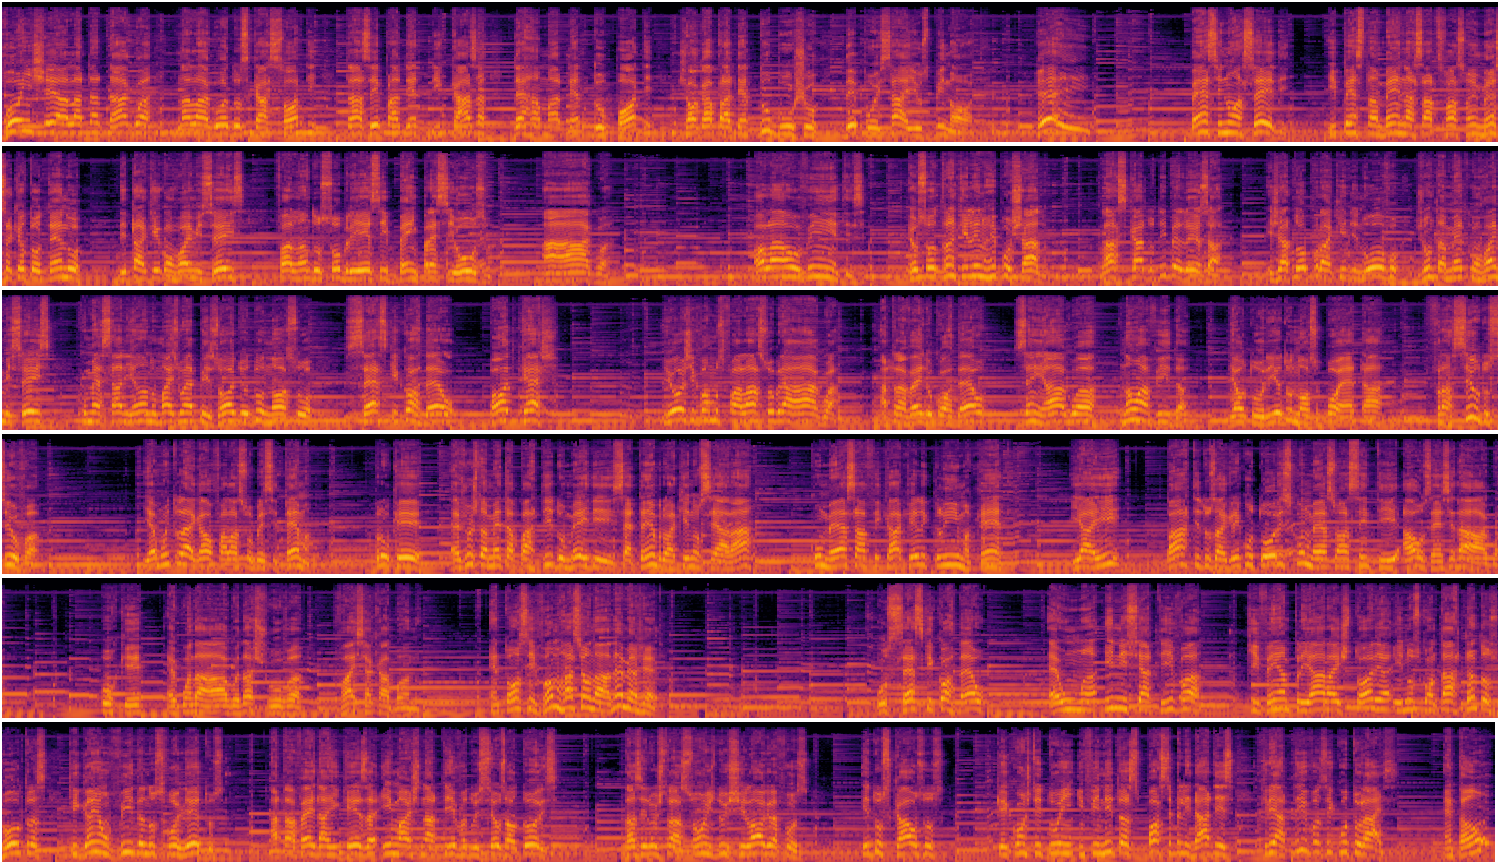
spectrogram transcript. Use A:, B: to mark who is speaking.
A: Vou encher a lata d'água na Lagoa dos Caçotes, trazer para dentro de casa, derramar dentro do pote, jogar para dentro do bucho, depois sair os pinotes. Ei! Pense numa sede e pense também na satisfação imensa que eu tô tendo de estar tá aqui com o M6 falando sobre esse bem precioso, a água. Olá, ouvintes! Eu sou Tranquilino Repuxado, lascado de beleza, e já tô por aqui de novo, juntamente com o Vai 6, começariando mais um episódio do nosso Sesc Cordel Podcast. E hoje vamos falar sobre a água, através do cordel Sem Água Não Há Vida, de autoria do nosso poeta Francildo Silva. E é muito legal falar sobre esse tema, porque é justamente a partir do mês de setembro aqui no Ceará começa a ficar aquele clima quente. E aí parte dos agricultores começam a sentir a ausência da água, porque é quando a água da chuva vai se acabando. Então, se vamos racionar, né, minha gente? O Sesc Cordel é uma iniciativa que vem ampliar a história e nos contar tantas outras que ganham vida nos folhetos através da riqueza imaginativa dos seus autores, das ilustrações dos xilógrafos e dos causos que constituem infinitas possibilidades criativas e culturais. Então,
